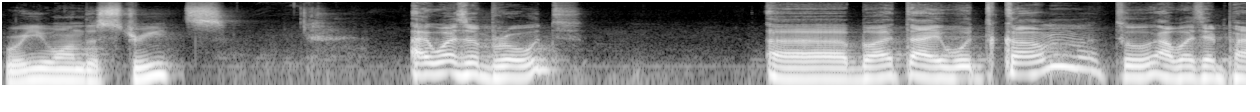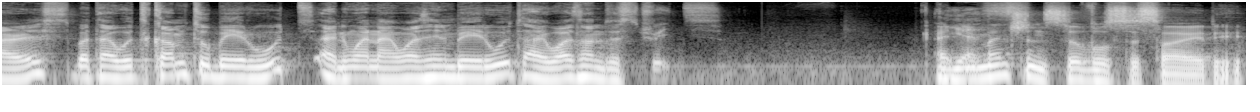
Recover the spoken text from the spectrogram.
Were you on the streets? I was abroad, uh, but I would come to. I was in Paris, but I would come to Beirut, and when I was in Beirut, I was on the streets. And you mentioned civil society.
